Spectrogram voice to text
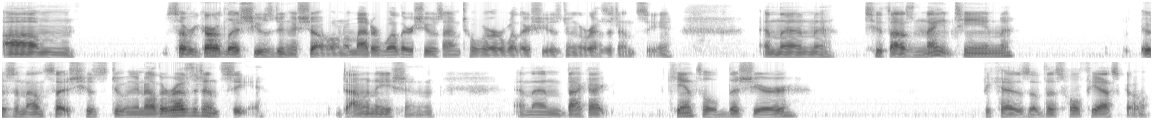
Um, so regardless, she was doing a show, no matter whether she was on tour or whether she was doing a residency. And then 2019, it was announced that she was doing another residency, Domination. And then that got canceled this year because of this whole fiasco.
